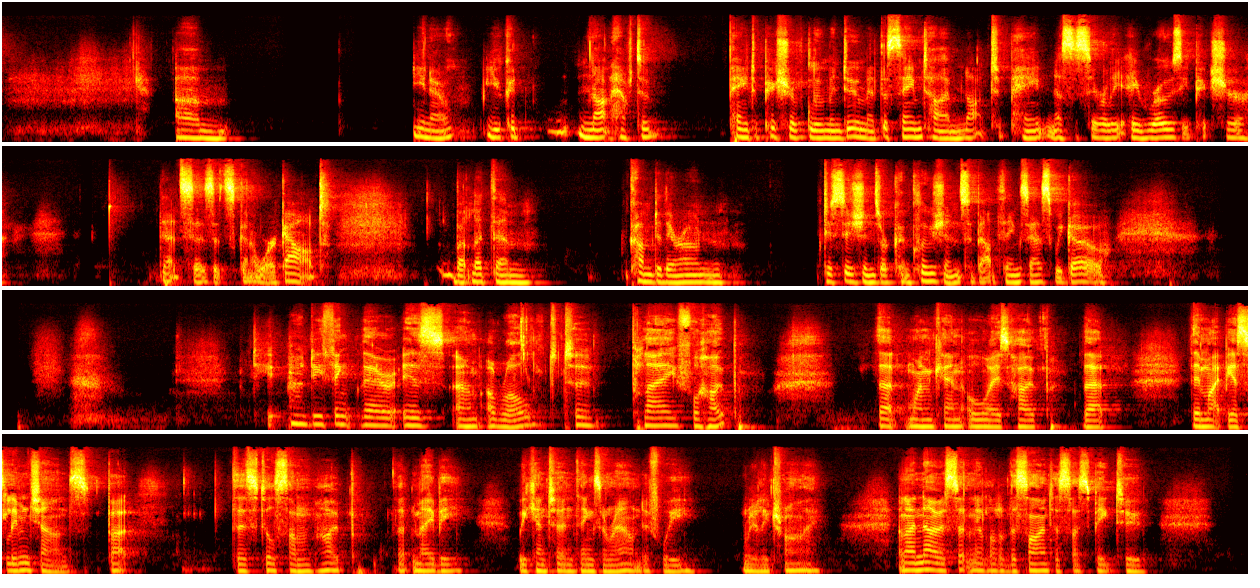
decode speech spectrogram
Um, you know, you could not have to paint a picture of gloom and doom at the same time, not to paint necessarily a rosy picture that says it's going to work out, but let them come to their own decisions or conclusions about things as we go. Do you, uh, do you think there is um, a role to play for hope? That one can always hope that there might be a slim chance, but there's still some hope that maybe we can turn things around if we really try. And I know certainly a lot of the scientists I speak to,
